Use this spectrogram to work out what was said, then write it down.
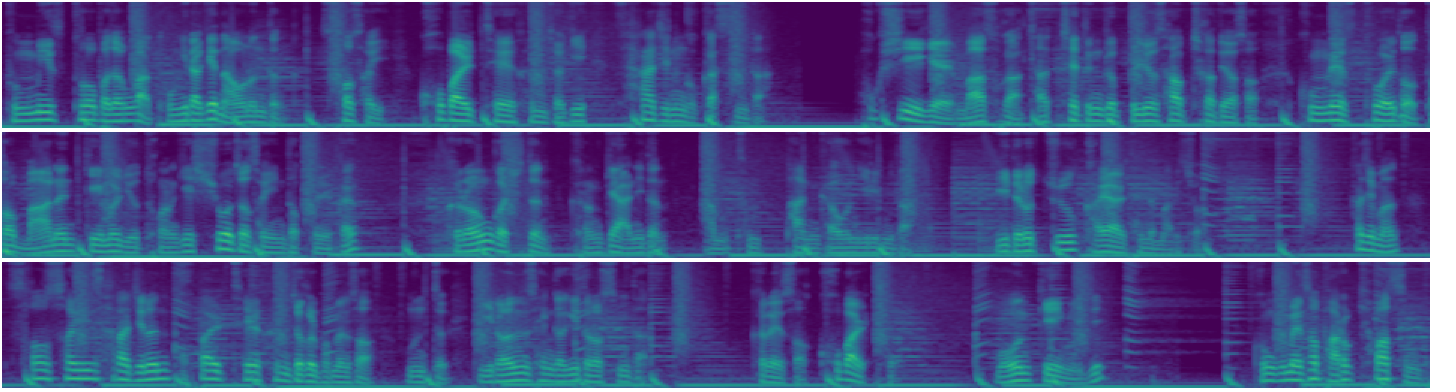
북미 스토어 버전과 동일하게 나오는 등 서서히 코발트의 흔적이 사라지는 것 같습니다. 혹시 이게 마소가 자체 등급 분류 사업체가 되어서 국내 스토어에도 더 많은 게임을 유통하는 게 쉬워져서인 덕분일까요? 그런 것이든 그런 게 아니든 아무튼 반가운 일입니다. 이대로 쭉 가야 할 텐데 말이죠. 하지만 서서히 사라지는 코발트의 흔적을 보면서 문득 이런 생각이 들었습니다. 그래서 코발트 뭔 게임이지? 궁금해서 바로 켜봤습니다.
